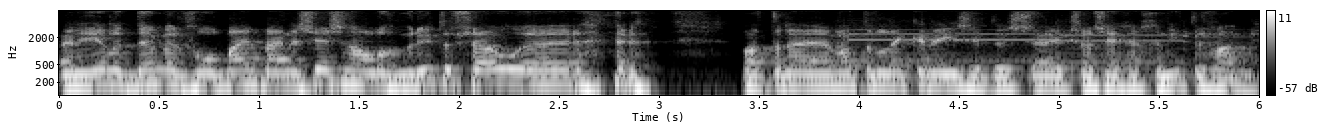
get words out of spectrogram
een heerlijk nummer, volgens mij bijna 6,5 minuut of zo, uh, wat, er, uh, wat er lekker in zit. Dus uh, ik zou zeggen, geniet ervan.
